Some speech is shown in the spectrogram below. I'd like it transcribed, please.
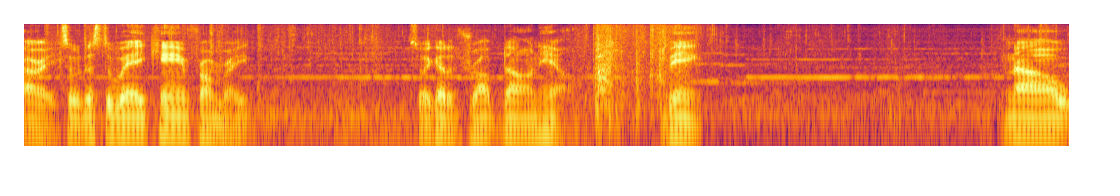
Alright, so that's the way I came from, right? So I gotta drop down here. Bing. Now...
